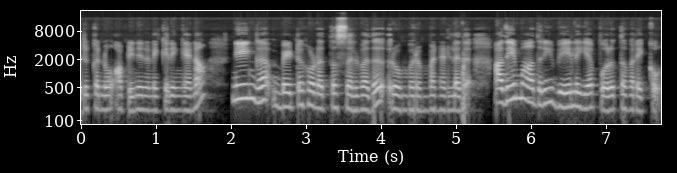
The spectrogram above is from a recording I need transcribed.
இருக்கணும் அப்படின்னு நினைக்கிறீங்கன்னா நீங்கள் பெட்டு கொடுத்து செல்வது ரொம்ப ரொம்ப நல்லது. அதே மாதிரி வேலை வேலையை பொறுத்த வரைக்கும்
